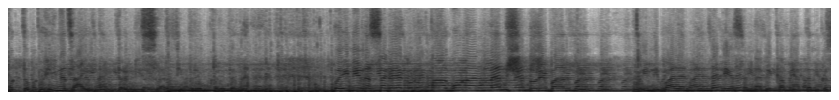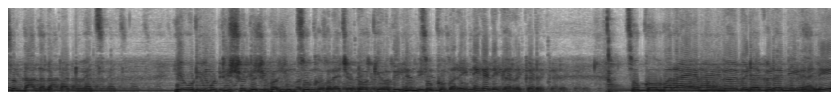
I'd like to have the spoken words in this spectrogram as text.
फक्त बहीणच आई नंतर निस्वार्थी प्रेम करत बहिणीनं सगळ्याकडून मागून आणलं शिदोरी बांधली. बहिणी बाळ झाली असं ना रिकामी आता कसं दादाला पाठवायचं? एवढी मोठी शोधरी बांधून चोखोबराच्या डोक्यावर दिली चोखोबराई निघाले घराकडे. चोखोबराय मंगळवेड्याकडे निघाले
